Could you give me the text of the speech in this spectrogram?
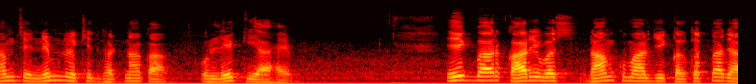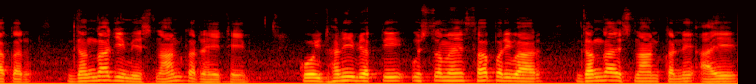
हमसे निम्नलिखित घटना का उल्लेख किया है। एक बार कार्यवश रामकुमार जी कलकत्ता जाकर गंगा जी में स्नान कर रहे थे। कोई धनी व्यक्ति उस समय सपरिवार गंगा स्नान करने आए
